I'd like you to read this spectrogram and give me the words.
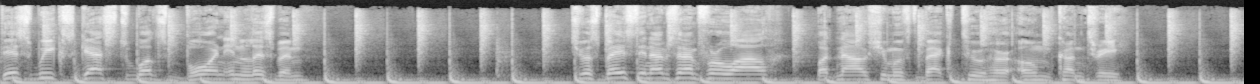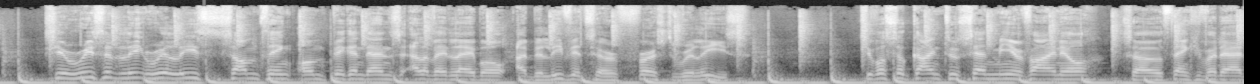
This week's guest was born in Lisbon. She was based in Amsterdam for a while, but now she moved back to her home country. She recently released something on Pig & Dan's Elevate label. I believe it's her first release. She was so kind to send me a vinyl, so thank you for that.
